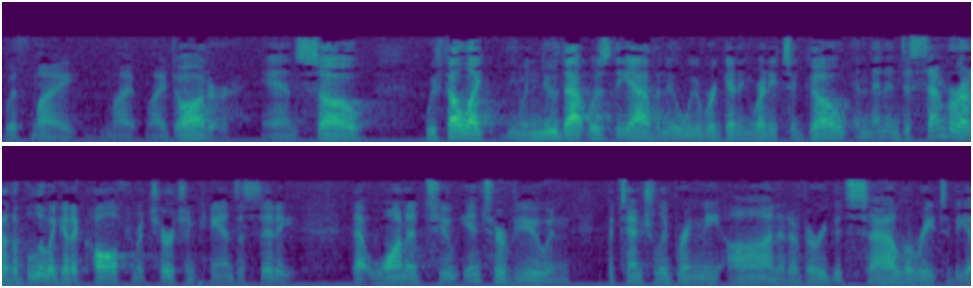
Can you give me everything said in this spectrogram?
with my, my, my daughter. And so we felt like we knew that was the avenue we were getting ready to go. And then in December, out of the blue, I get a call from a church in Kansas City that wanted to interview and potentially bring me on at a very good salary to be a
